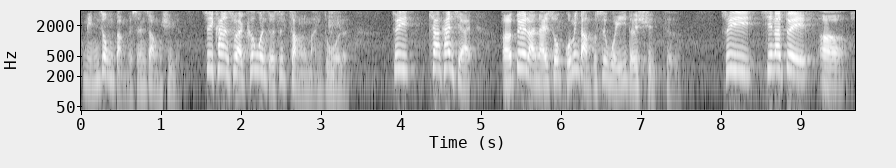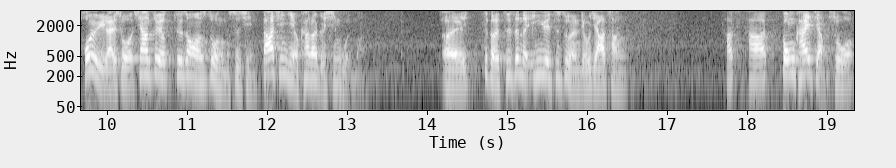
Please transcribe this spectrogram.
民众党的身上去，所以看得出来柯文哲是涨了蛮多的。所以这样看起来，呃，对蓝来说，国民党不是唯一的选择。所以现在对呃侯友宜来说，现在最最重要的是做什么事情？大家前几天有看到一个新闻吗？呃，这个资深的音乐制作人刘家昌，他他公开讲说，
